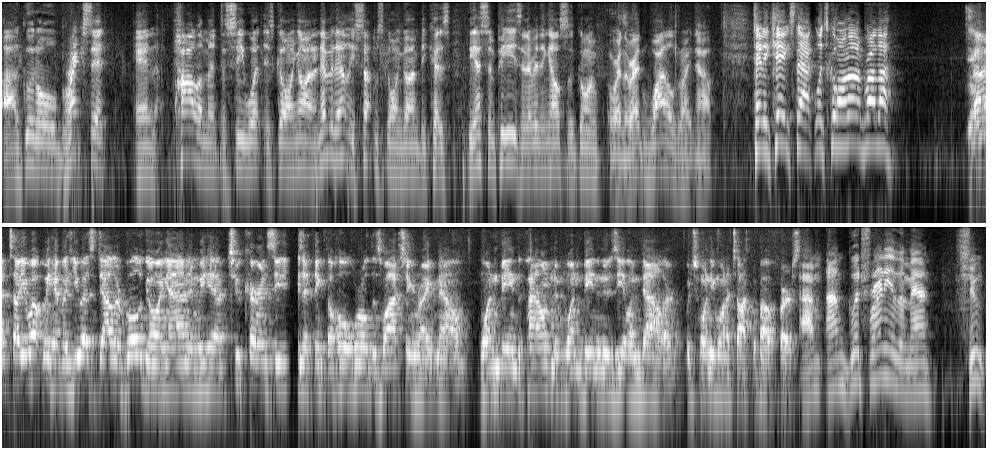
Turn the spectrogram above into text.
uh, good old Brexit and Parliament to see what is going on. And evidently, something's going on because the S&Ps and everything else is going We're in the red. wild right now. Teddy Kekstadt, what's going on, brother? I tell you what, we have a U.S. dollar bull going on, and we have two currencies I think the whole world is watching right now. One being the pound, and one being the New Zealand dollar. Which one do you want to talk about first? I'm I'm good for any of them, man. Shoot.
